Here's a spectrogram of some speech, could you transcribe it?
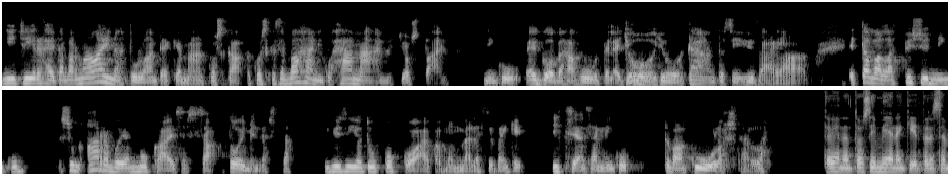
niitä virheitä varmaan aina tullaan tekemään, koska, koska se vähän niin kuin hämäännyt jostain, niin kuin ego vähän huutelee, joo, joo, tämä on tosi hyvä. Ja, että tavallaan, että pysy niin kuin sun arvojen mukaisessa toiminnassa, niin kyllä siinä joutuu koko aika mun mielestä jotenkin itseänsä niin kuin, tavallaan kuulostella. Toihan on tosi mielenkiintoinen, sä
